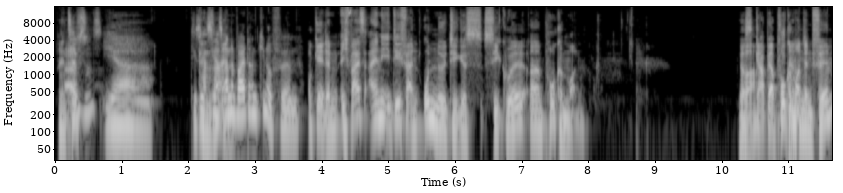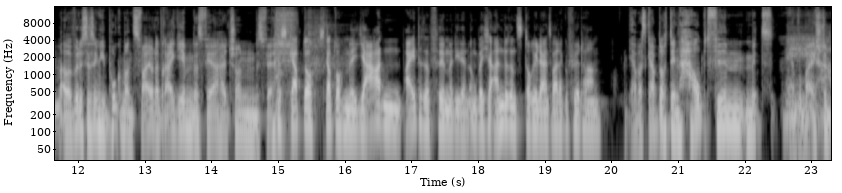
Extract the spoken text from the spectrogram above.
Von den Was? Simpsons? Ja. Die sitzen jetzt an einem weiteren Kinofilm. Okay, denn ich weiß eine Idee für ein unnötiges Sequel, äh, Pokémon. Es gab ja Pokémon stimmt. den Film, aber würde es jetzt irgendwie Pokémon 2 oder 3 geben, das wäre halt schon, das wäre. Es gab doch, es gab doch Milliarden weitere Filme, die dann irgendwelche anderen Storylines weitergeführt haben. Ja, aber es gab doch den Hauptfilm mit, ja, wobei, stimmt,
